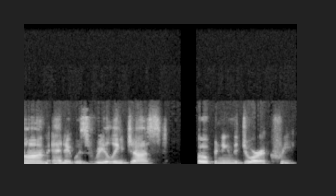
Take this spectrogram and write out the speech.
Um, and it was really just opening the door a creak.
